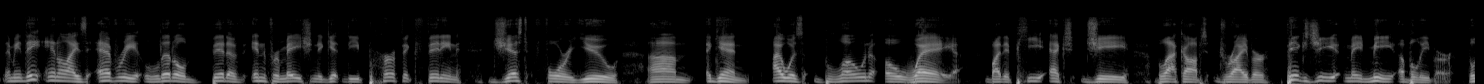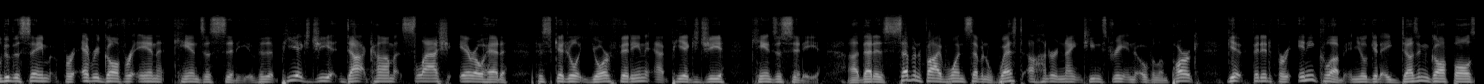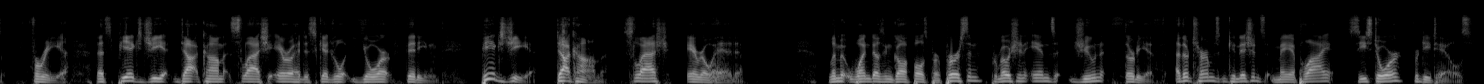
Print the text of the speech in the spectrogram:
I mean, they analyze every little bit of information to get the perfect fitting just for you. Um, again, I was blown away by the PXG Black Ops driver. PXG made me a believer. They'll do the same for every golfer in Kansas City. Visit pxg.com slash arrowhead to schedule your fitting at PXG Kansas City. Uh, that is 7517 West 119th Street in Overland Park. Get fitted for any club and you'll get a dozen golf balls free. That's pxg.com slash arrowhead to schedule your fitting. pxg.com slash arrowhead. Limit one dozen golf balls per person. Promotion ends June 30th. Other terms and conditions may apply. See store for details.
